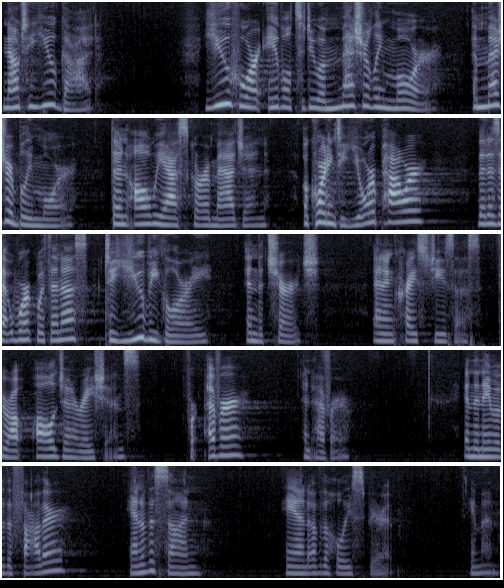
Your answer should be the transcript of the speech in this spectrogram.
Now to you, God, you who are able to do immeasurably more, immeasurably more than all we ask or imagine, according to your power that is at work within us, to you be glory in the church and in Christ Jesus throughout all generations, forever and ever. In the name of the Father, and of the Son, and of the Holy Spirit. Amen.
